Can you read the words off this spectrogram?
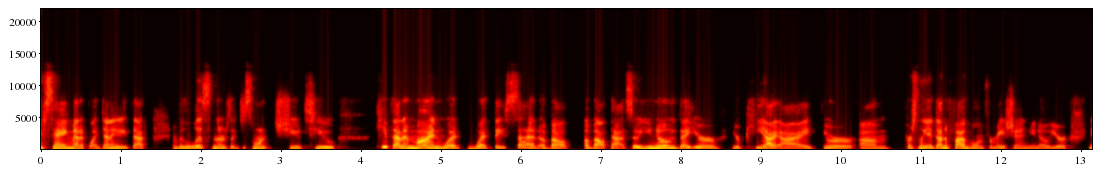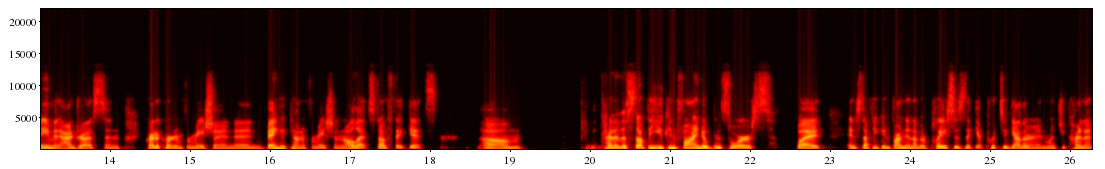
saying medical identity theft. And for the listeners i just want you to keep that in mind what what they said about about that. So you know that your your pii your um, personally identifiable information you know your name and address and credit card information and bank account information and all that stuff that gets um, kind of the stuff that you can find open source but and stuff you can find in other places that get put together and once you kind of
